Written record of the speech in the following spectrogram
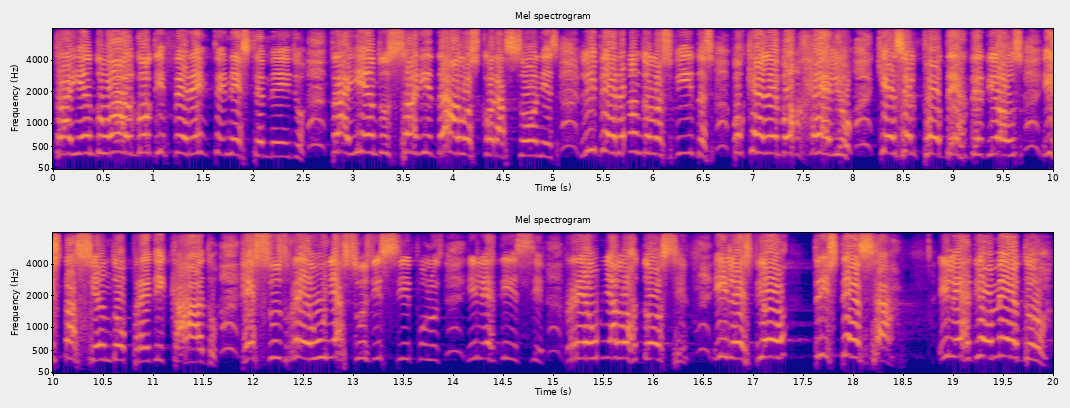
traindo algo diferente neste meio, traindo sanidade aos corações, liberando as vidas, porque o Evangelho, que é o poder de Deus, está sendo predicado. Jesus reúne a seus discípulos e lhes disse: reúne a los doce, e lhes deu tristeza. E lhes deu medo,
